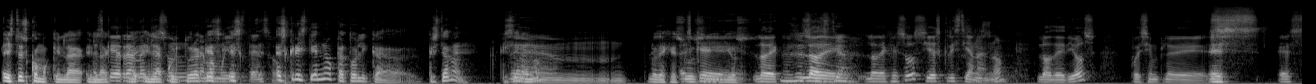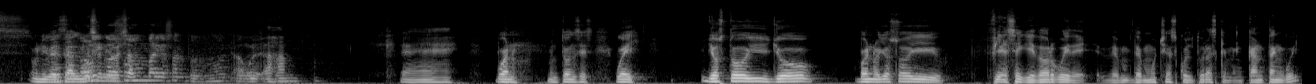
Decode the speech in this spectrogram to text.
Esto es como que en la, en Es la, que realmente en la es cultura que es, muy es, extenso. es cristiana o católica. Cristiana. Cristiana, ¿no? Em, Lo de Jesús es que y Dios. Lo de, lo, de, lo de Jesús sí es cristiana, Sí, ¿no? Lo de Dios, pues simple Es es universal, ¿no? Universal. son varios santos, ¿no? Ah, ajá. Eh, bueno, entonces, güey, yo estoy, yo, bueno, yo soy fiel seguidor, güey, de, de, de muchas culturas que me encantan, güey.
